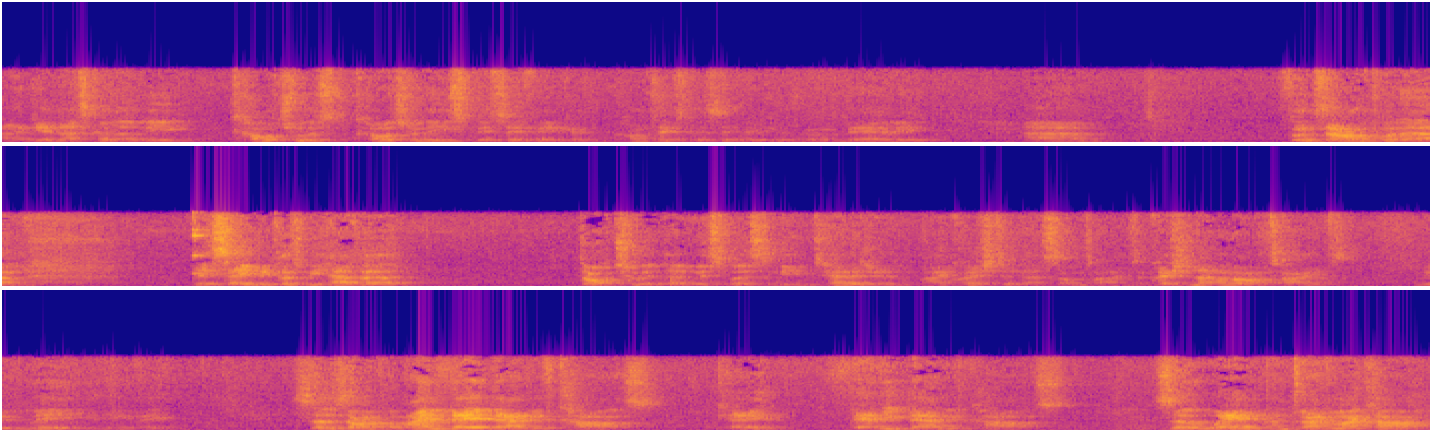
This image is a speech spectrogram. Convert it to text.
and again, that's going to be cultural, culturally specific and context specific. It's going to vary. Um, for example, um, they say because we have a doctorate that we're supposed to be intelligent, I question that sometimes. I question that a lot of times, with me anyway. So, example, I'm very bad with cars, okay? Very bad with cars. So when I'm driving my car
